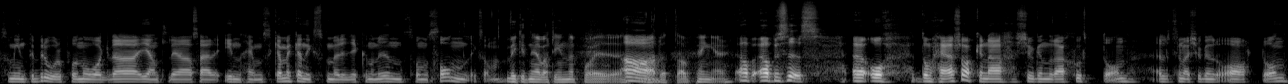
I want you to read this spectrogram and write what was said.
som inte beror på några egentliga så här inhemska mekanismer i ekonomin som sån liksom. Vilket ni har varit inne på i Ja. värdet av pengar. Ja, ja precis. Eh, Och de här sakerna 2017 eller till och med 2018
